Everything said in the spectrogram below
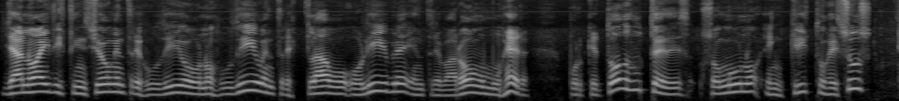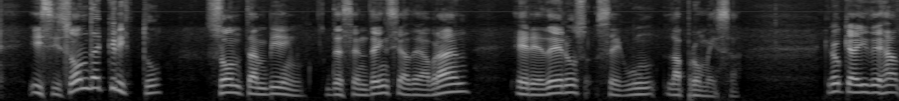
Ya no hay distinción entre judío o no judío, entre esclavo o libre, entre varón o mujer, porque todos ustedes son uno en Cristo Jesús, y si son de Cristo, son también descendencia de Abraham, herederos según la promesa. Creo que ahí deja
